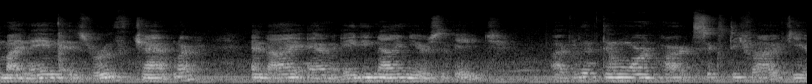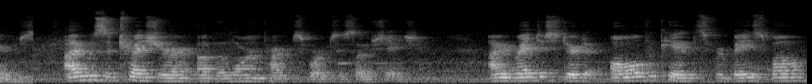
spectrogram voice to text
My name is Ruth Chantler, and I am 89 years of age. I've lived in Warren Park 65 years. I was the treasurer of the Warren Park Sports Association. I registered all the kids for baseball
